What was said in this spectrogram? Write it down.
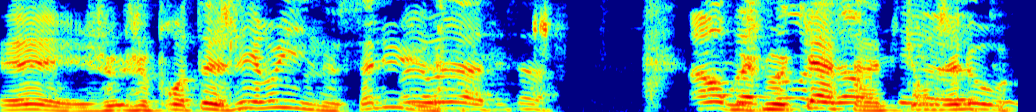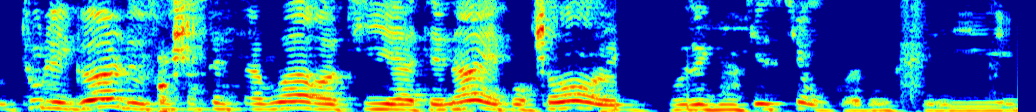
Eh, je, je protège les ruines. Salut. Ouais, voilà, c'est ça. Alors, Ou je me casse à la Michelangelo. euh, tous- les Golds sont censés savoir euh, qui est Athéna et pourtant euh, ils posent une question. Quoi. Donc c'est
